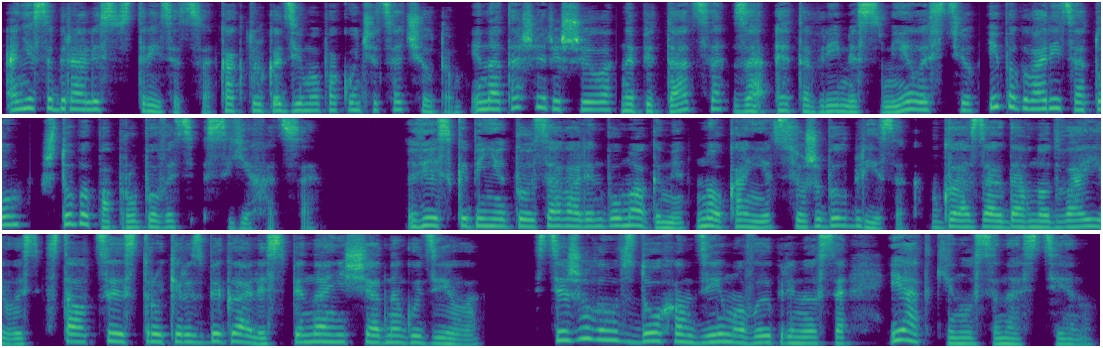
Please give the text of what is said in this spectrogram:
Они собирались встретиться, как только Дима покончит с отчетом, и Наташа решила напитаться за это время смелостью и поговорить о том, чтобы попробовать съехаться. Весь кабинет был завален бумагами, но конец все же был близок. В глазах давно двоилось, столбцы и строки разбегались, спина нещадно гудела. С тяжелым вздохом Дима выпрямился и откинулся на стену.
